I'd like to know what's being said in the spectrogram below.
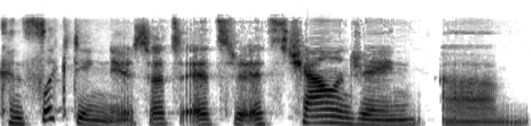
conflicting news. So it's, it's, it's challenging, um,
